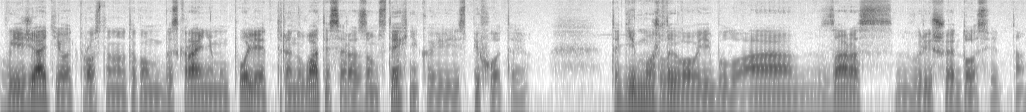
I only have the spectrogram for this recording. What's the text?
Виїжджати от просто на такому безкрайньому полі, тренуватися разом з технікою і з піхотою. Тоді можливо і було. А зараз вирішує досвід. Там,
